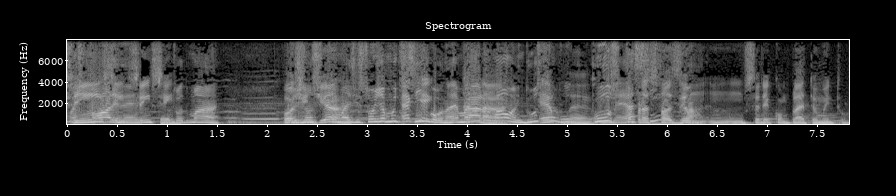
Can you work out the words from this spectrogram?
Uma Sim, história, sim, né? sim, sim. Toda uma. Hoje em se dia. tem mais isso hoje é muito que, single, né? Mas cara, é normal, a indústria. É o É. custo É pra assim, se fazer cara. um, um CD completo é muito.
